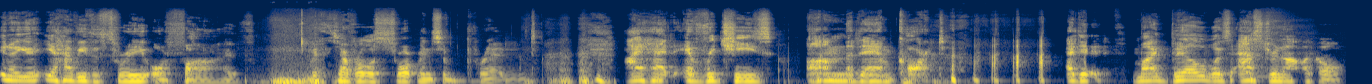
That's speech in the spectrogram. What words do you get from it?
you know, you, you have either three or five with several assortments of bread. I had every cheese on the damn cart. I did. My bill was astronomical,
